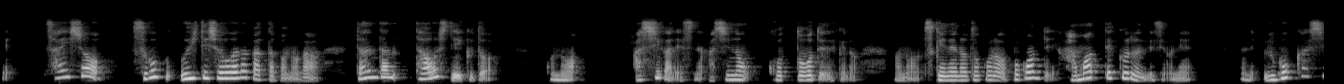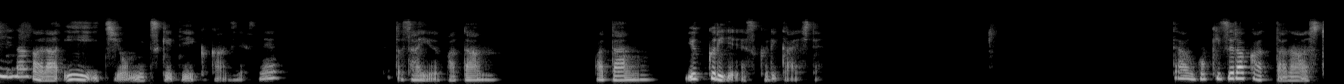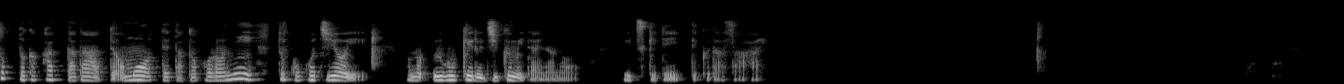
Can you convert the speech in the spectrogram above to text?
で最初、すごく浮いてしょうがなかったものが、だんだん倒していくと、この足がですね、足の骨頭って言うんですけど、あの、付け根のところがポコンってはまってくるんですよね。なんで動かしながらいい位置を見つけていく感じですね。ちょっと左右パタン、パタン、ゆっくりでです。繰り返して。で、動きづらかったな、ストップかかったなって思ってたところに、と心地よい、この動ける軸みたいなのを見つけていってください。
